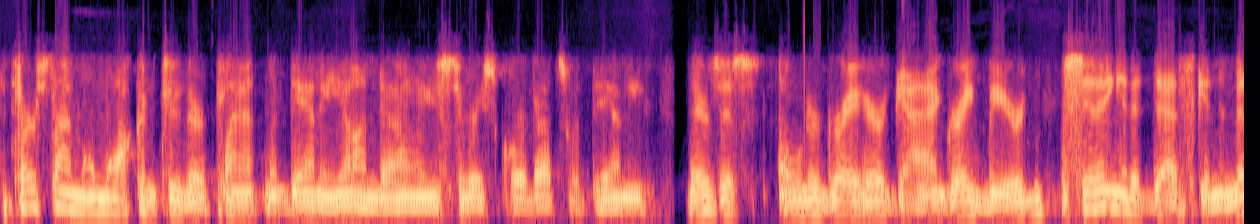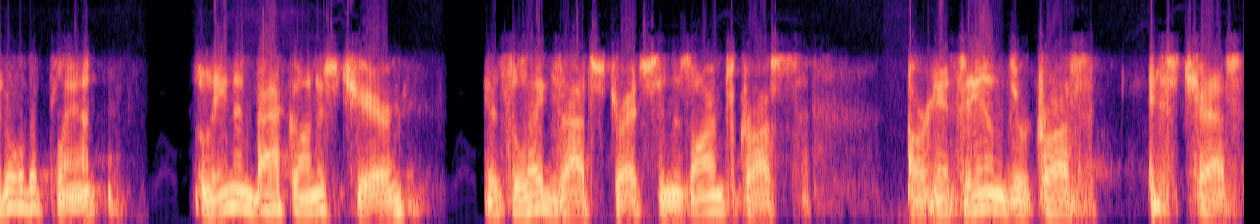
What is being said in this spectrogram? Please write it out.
the first time I'm walking to their plant with Danny Yonda, I used to race Corvettes with Danny. There's this older gray haired guy, gray beard, sitting at a desk in the middle of the plant, leaning back on his chair, his legs outstretched and his arms crossed, or his hands are across his chest,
